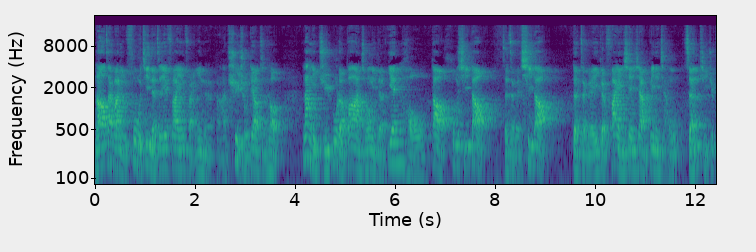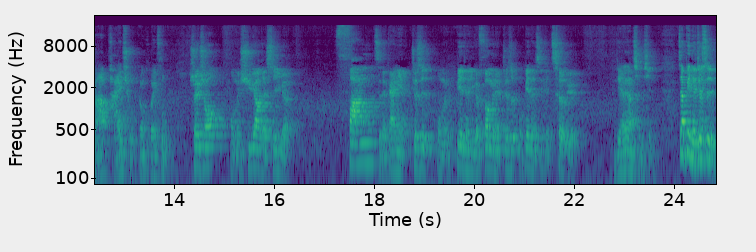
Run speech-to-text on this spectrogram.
然后再把你附近的这些发炎反应呢，把它去除掉之后，让你局部的包含从你的咽喉到呼吸道这整个气道的整个一个发炎现象、病理产物，整体去把它排除跟恢复。所以说我们需要的是一个方子的概念，就是我们变成一个 formula，就是我变成是一个策略，简单讲情形。这样变得就是，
